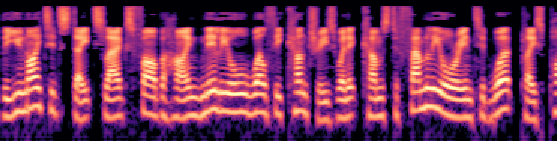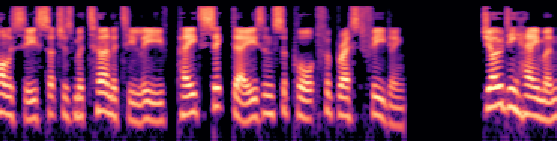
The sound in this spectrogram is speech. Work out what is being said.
the United States lags far behind nearly all wealthy countries when it comes to family-oriented workplace policies such as maternity leave, paid sick days and support for breastfeeding. Jody Heymann,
